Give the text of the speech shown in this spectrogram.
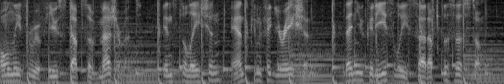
only through a few steps of measurement, installation, and configuration. Then you could easily set up the system.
